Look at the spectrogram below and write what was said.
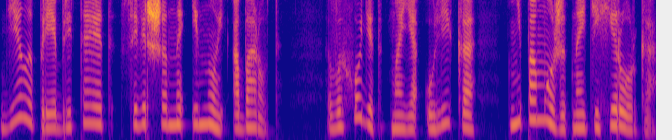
Дело приобретает совершенно иной оборот. Выходит, моя улика не поможет найти хирурга.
